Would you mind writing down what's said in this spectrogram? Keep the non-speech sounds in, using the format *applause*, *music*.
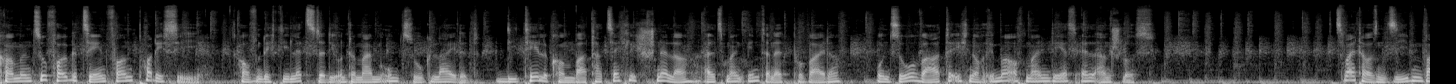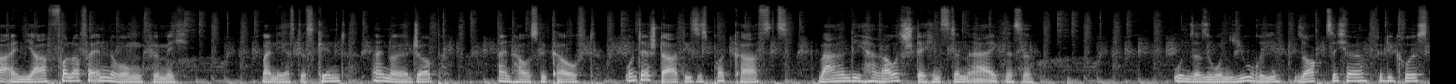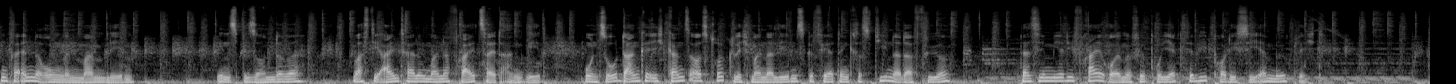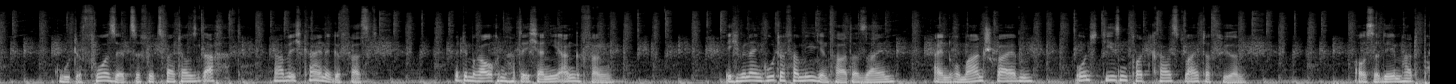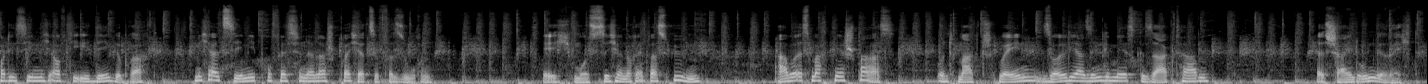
Willkommen zu Folge 10 von Podyssey. Hoffentlich die letzte, die unter meinem Umzug leidet. Die Telekom war tatsächlich schneller als mein Internetprovider und so warte ich noch immer auf meinen DSL-Anschluss. 2007 war ein Jahr voller Veränderungen für mich. Mein erstes Kind, ein neuer Job, ein Haus gekauft und der Start dieses Podcasts waren die herausstechendsten Ereignisse. Unser Sohn Juri sorgt sicher für die größten Veränderungen in meinem Leben. Insbesondere was die Einteilung meiner Freizeit angeht. Und so danke ich ganz ausdrücklich meiner Lebensgefährtin Christina dafür, dass sie mir die Freiräume für Projekte wie Podyssey ermöglicht. Gute Vorsätze für 2008 habe ich keine gefasst. Mit dem Rauchen hatte ich ja nie angefangen. Ich will ein guter Familienvater sein, einen Roman schreiben und diesen Podcast weiterführen. Außerdem hat Podyssey mich auf die Idee gebracht, mich als semi-professioneller Sprecher zu versuchen. Ich muss sicher noch etwas üben, aber es macht mir Spaß. Und Mark Twain soll ja sinngemäß gesagt haben, es scheint ungerecht.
